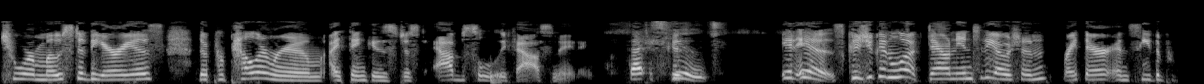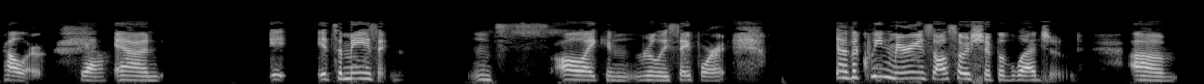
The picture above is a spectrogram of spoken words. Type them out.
tour most of the areas. The propeller room, I think, is just absolutely fascinating. That's huge. It is, because you can look down into the ocean right there and see the propeller. Yeah. And it, it's amazing. It's all I can really say for it. Now, the Queen Mary is also a ship of legend. Um,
